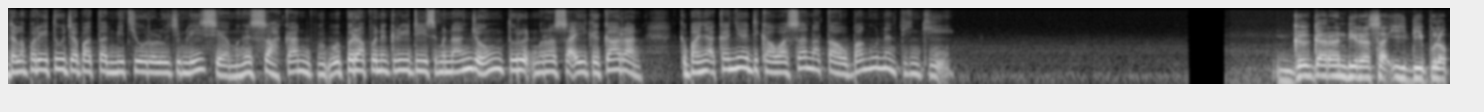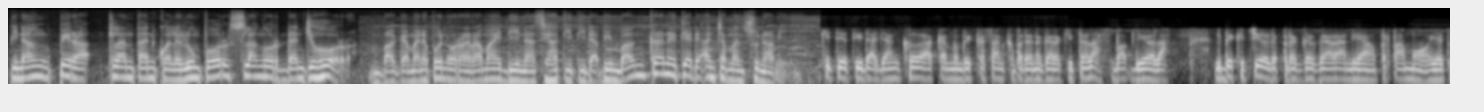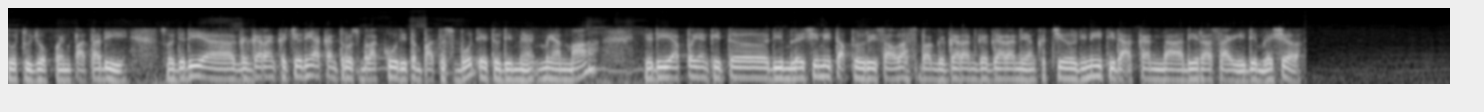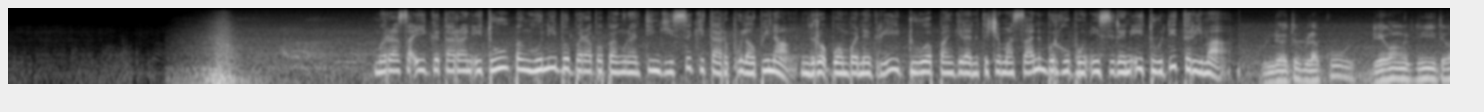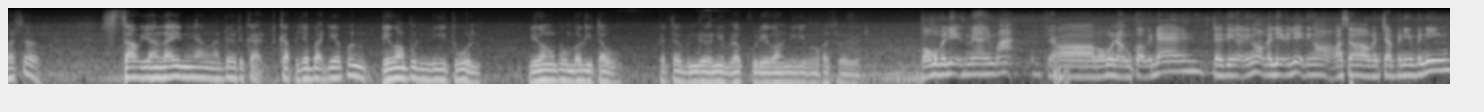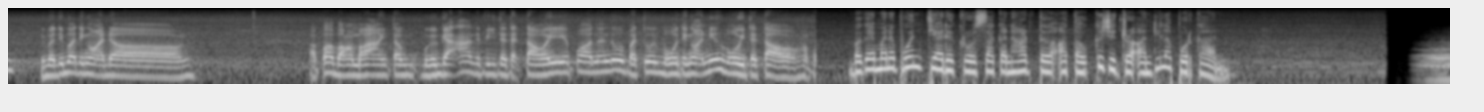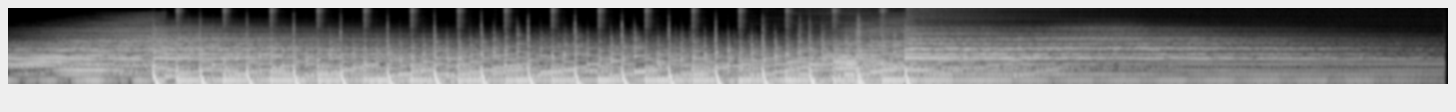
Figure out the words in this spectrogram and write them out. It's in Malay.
Dalam pada itu, Jabatan Meteorologi Malaysia mengesahkan beberapa negeri di Semenanjung turut merasai gegaran, kebanyakannya di kawasan atau bangunan tinggi. Gegaran dirasai di Pulau Pinang, Perak, Kelantan, Kuala Lumpur, Selangor dan Johor. Bagaimanapun orang ramai dinasihati tidak bimbang kerana tiada ancaman tsunami. Kita tidak jangka akan memberi kesan kepada negara kita lah sebab dia lah lebih kecil daripada gegaran yang pertama iaitu 7.4 tadi. So jadi uh, gegaran kecil ni akan terus berlaku di tempat tersebut iaitu di Myanmar. Jadi apa yang kita di Malaysia ni tak perlu risaulah sebab gegaran-gegaran yang kecil ini tidak akan uh, dirasai di Malaysia. Merasai getaran itu, penghuni beberapa bangunan tinggi sekitar Pulau Pinang. Menurut Bomba Negeri, dua panggilan kecemasan berhubung insiden itu diterima. Benda itu berlaku, dia orang tinggi terasa. Staf yang lain yang ada dekat dekat pejabat dia pun, dia orang pun tinggi turun. Dia orang pun bagi tahu. Kata benda ni berlaku, dia orang tinggi pun rasa. Baru balik sembilan Jumaat, kira baru nak buka kedai. Kita tengok-tengok balik-balik, tengok rasa macam pening-pening. Tiba-tiba tengok ada apa barang-barang kita bergerak ah, tapi kita tak tahu eh, apa dan tu lepas tu baru tengok ni baru kita tahu Bagaimanapun tiada kerosakan harta atau kecederaan dilaporkan.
